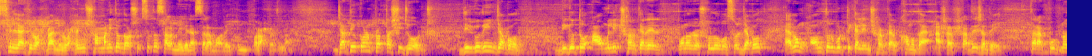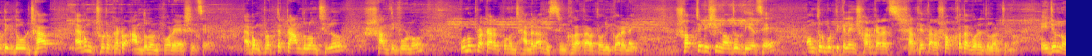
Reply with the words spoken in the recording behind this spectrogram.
ইসমিল্লাহ রহমান রহিম। সম্মানিত দর্শক শ্রোতা, সালাম নেবেন। আসসালামু আলাইকুম রহমতুল্লাহ। জাতীয়করণ প্রত্যাশী জোট দীর্ঘদিন যাবৎ বিগত আওয়ামী লীগ সরকারের পনেরো ষোলো বছর যাবৎ এবং অন্তর্বর্তীকালীন সরকার ক্ষমতায় আসার সাথে সাথে তারা কূটনৈতিক দৌড়ঝাঁপ এবং ছোটোখাটো আন্দোলন করে এসেছে। এবং প্রত্যেকটা আন্দোলন ছিল শান্তিপূর্ণ, কোনো প্রকার কোনো ঝামেলা, বিশৃঙ্খলা তারা তৈরি করে নাই। সবচেয়ে বেশি নজর দিয়েছে অন্তর্বর্তীকালীন সরকারের সাথে তারা সক্ষতা গড়ে তোলার জন্য। এই জন্য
